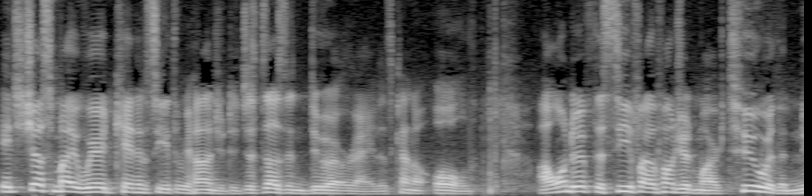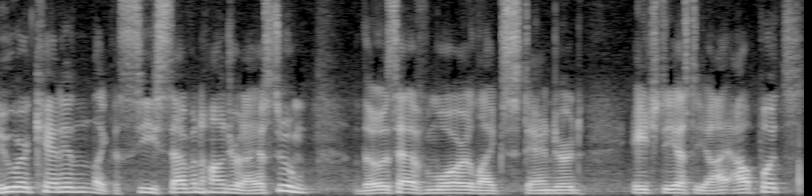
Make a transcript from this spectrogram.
It's just my weird Canon C300. It just doesn't do it right. It's kind of old. I wonder if the C500 Mark II or the newer Canon, like the C700, I assume those have more like standard HD SDI outputs.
